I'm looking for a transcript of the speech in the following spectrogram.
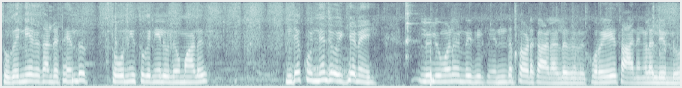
സുകന്യൊക്കെ കണ്ടിട്ട് എന്ത് തോന്നി സുകന്യ ലുലുമാൾ എന്റെ കുഞ്ഞൻ ചോദിക്കണേ ലുലുമാൾ ഉണ്ട് എന്തപ്പോൾ അവിടെ കാണാനുള്ളത്? കുറേ സാധനങ്ങളല്ലേ ഉള്ളൂ.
